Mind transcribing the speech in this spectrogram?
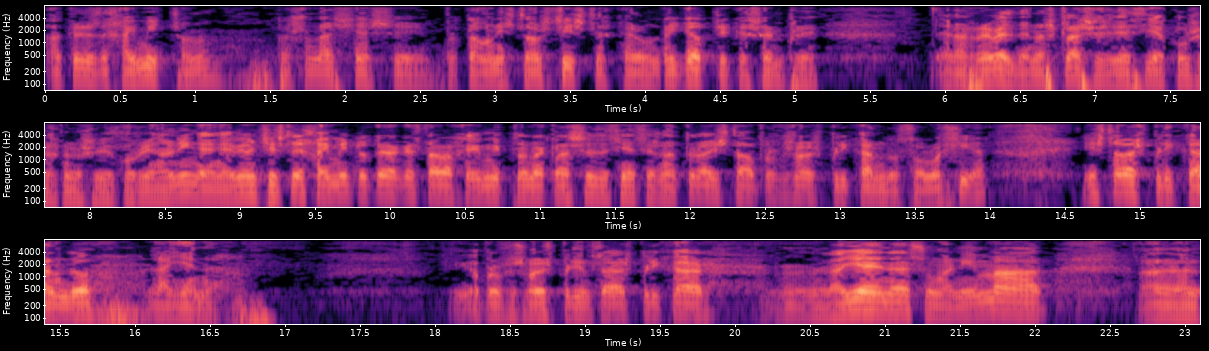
Aqueles de Jaimito, non? Personaxes eh, protagonistas dos chistes, que era un rillote que sempre era rebelde nas clases e decía cousas que non se lle ocurrían a ninguén. E había un chiste de Jaimito que era que estaba Jaimito na clase de ciencias naturales, estaba o profesor explicando zoología e estaba explicando la hiena. E o profesor experimentaba explicar mm, la hiena é un animal uh,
